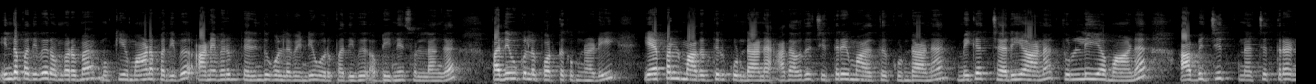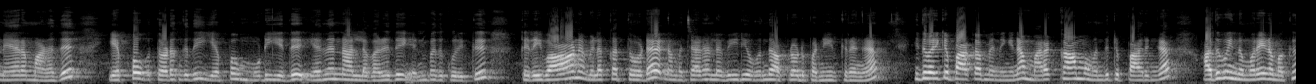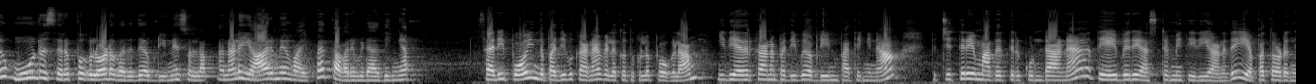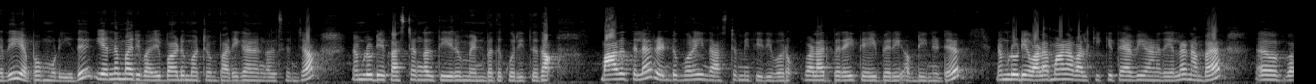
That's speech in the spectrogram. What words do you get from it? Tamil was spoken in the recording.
இந்த பதிவு ரொம்ப ரொம்ப முக்கியமான பதிவு. அனைவரும் தெரிந்து கொள்ள வேண்டிய ஒரு பதிவு அப்படின்னே சொல்லாங்க. பதிவுக்குள்ளே போகிறதுக்கு முன்னாடி ஏப்ரல் மாதத்திற்கு உண்டான அதாவது சித்திரை மாதத்திற்கு உண்டான துல்லியமான அபிஜித் நட்சத்திர நேரமானது எப்போ தொடங்குது எப்போ முடியுது எந்த நாளில் வருது என்பது குறித்து தெளிவான விளக்கத்தோட நம்ம சேனலில் வீடியோ வந்து அப்லோடு பண்ணியிருக்கிறேங்க. இது வரைக்கும் பார்க்காம இருந்தீங்கன்னா மறக்காமல் வந்துட்டு பாருங்கள் அதுவும் இந்த முறை நமக்கு மூன்று சிறப்புகளோடு வருது அப்படின்னே சொல்லலாம். அதனால் யாருமே வாய்ப்பை தவறவிடாது விடாதீங்க சரி போய் இந்த பதிவுக்கான விளக்கத்துக்குள்ளே போகலாம். இது எதற்கான பதிவு அப்படின்னு பார்த்தீங்கன்னா இப்போ சித்திரை மாதத்திற்கு உண்டான தேய்பிரி அஷ்டமி திதியானது எப்போ தொடங்குது எப்போ முடியுது எந்த மாதிரி வழிபாடு மற்றும் பரிகாரங்கள் செஞ்சால் நம்மளுடைய கஷ்டங்கள் தீரும் என்பது குறித்து தான் மாதத்தில் ரெண்டு முறை இந்த அஷ்டமி திதி வரும். வளர்பிறை தேய்பிறை அப்படின்னுட்டு. நம்மளுடைய வளமான வாழ்க்கைக்கு தேவையானதையெல்லாம் நம்ம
